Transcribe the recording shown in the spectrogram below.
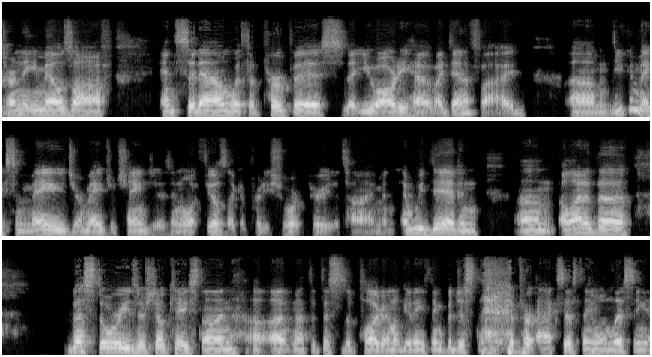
turn the mm-hmm. emails off and sit down with a purpose that you already have identified, um, you can make some major, major changes in what feels like a pretty short period of time. And, and we did. And um, a lot of the best stories are showcased on, uh, uh, not that this is a plug, I don't get anything, but just for access to anyone listening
